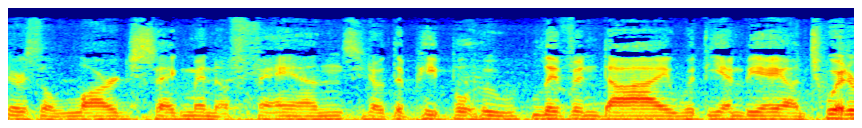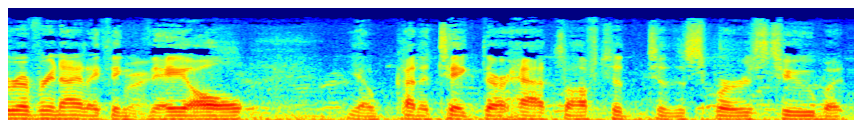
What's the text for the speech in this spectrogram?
there's a large segment of fans, you know, the people who live and die with the NBA on Twitter every night. I think right. they all, you know, kind of take their hats off to, to the Spurs too. But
